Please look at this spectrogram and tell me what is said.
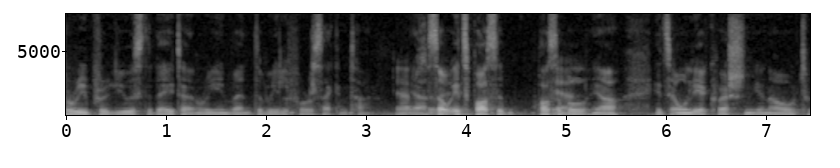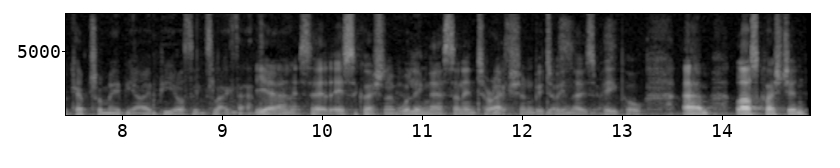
to reproduce the data and reinvent the wheel for a second time. Yeah, so it's possi possible. Yeah. yeah. it's only a question, you know, to capture maybe IP or things like that. Yeah, and it's a it's a question of yeah. willingness and interaction yes. between yes. those yes. people. Um, last question:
